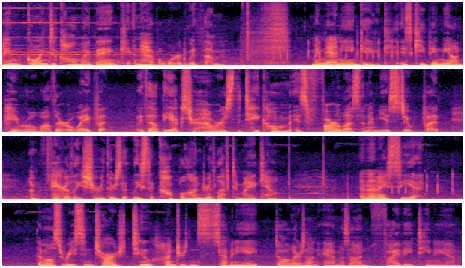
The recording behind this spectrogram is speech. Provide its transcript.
I am going to call my bank and have a word with them. My nannying gig is keeping me on payroll while they're away, but without the extra hours, the take home is far less than I'm used to. But I'm fairly sure there's at least a couple hundred left in my account. And then I see it. The most recent charge, $278 on Amazon, 5:18 a.m.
